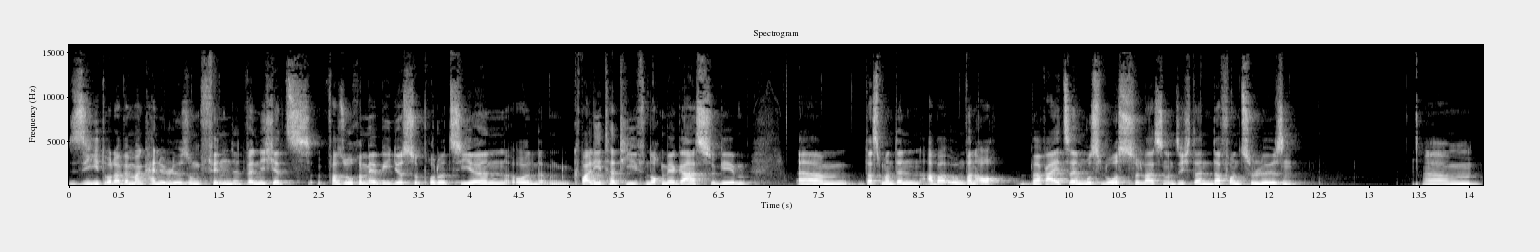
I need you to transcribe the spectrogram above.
sieht oder wenn man keine Lösung findet, wenn ich jetzt versuche, mehr Videos zu produzieren und, und qualitativ noch mehr Gas zu geben, ähm, dass man dann aber irgendwann auch bereit sein muss, loszulassen und sich dann davon zu lösen. Ähm,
